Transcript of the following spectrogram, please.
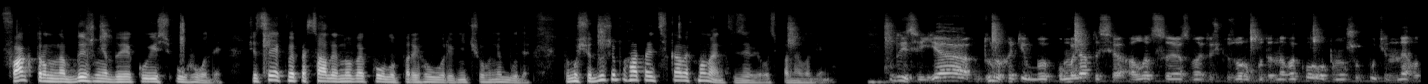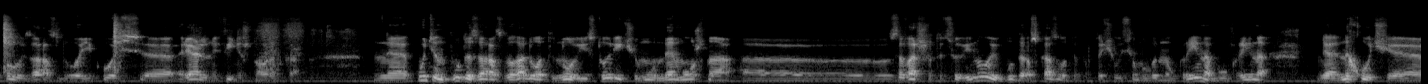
фактором наближення до якоїсь угоди? Чи це як ви писали нове коло переговорів? Нічого не буде, тому що дуже багато цікавих моментів з'явилось, пане Вадиме. Ну, Дивіться, я дуже хотів би помилятися, але це з моєї точки зору буде нове коло, тому що Путін не готовий зараз до якогось е, реальної фінішного ривка. Е, Путін буде зараз вигадувати нові історії, чому не можна е, завершити цю війну, і буде розказувати про те, що у всьому винна Україна, бо Україна е, не хоче,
